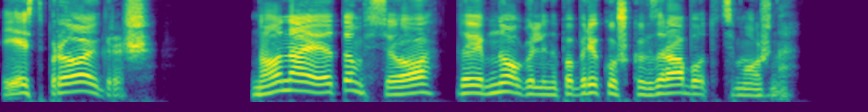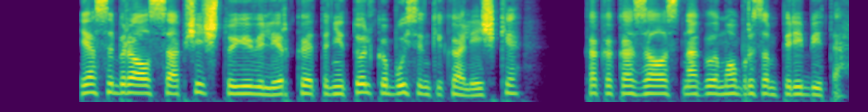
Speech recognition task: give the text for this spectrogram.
есть проигрыш. Но на этом все. Да и много ли на побрякушках заработать можно? Я собиралась сообщить, что ювелирка — это не только бусинки-колечки, как оказалось, наглым образом перебита.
